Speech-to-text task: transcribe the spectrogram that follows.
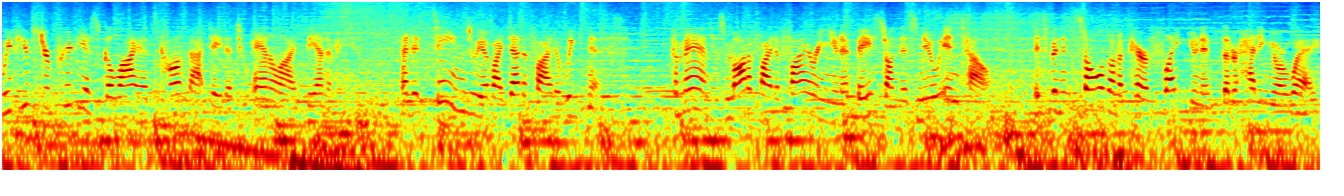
We've used your previous Goliath combat data to analyze the enemy. And it seems we have identified a weakness. Command has modified a firing unit based on this new intel. It's been installed on a pair of flight units that are heading your way.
